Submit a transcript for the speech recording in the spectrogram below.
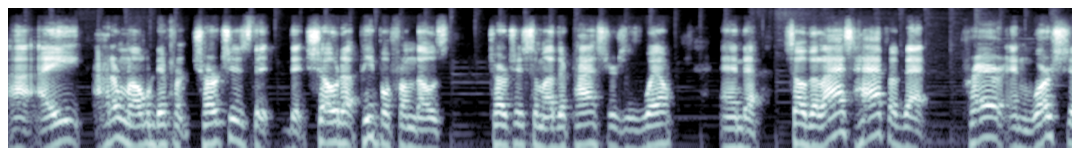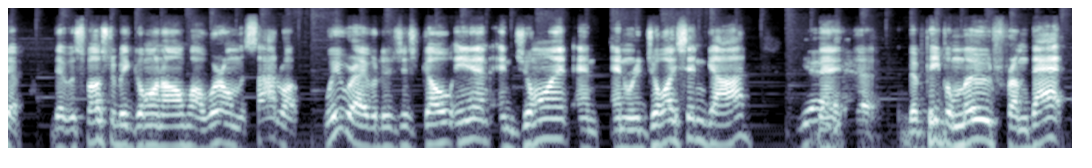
uh, eight, I don't know, different churches that that showed up, people from those churches, some other pastors as well, and uh, so the last half of that prayer and worship that was supposed to be going on while we're on the sidewalk, we were able to just go in and join and and rejoice in God. Yeah. That the, the people moved from that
